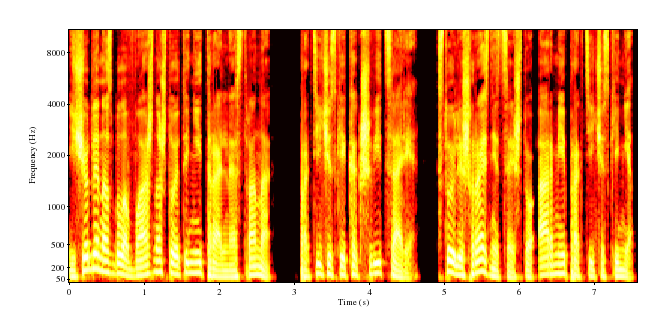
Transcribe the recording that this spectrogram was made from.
Еще для нас было важно, что это нейтральная страна, практически как Швейцария, с той лишь разницей, что армии практически нет.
